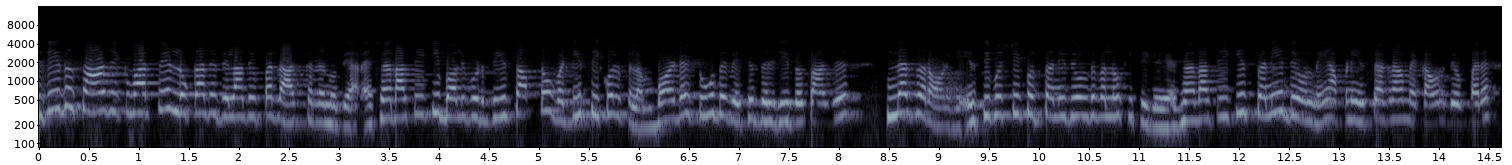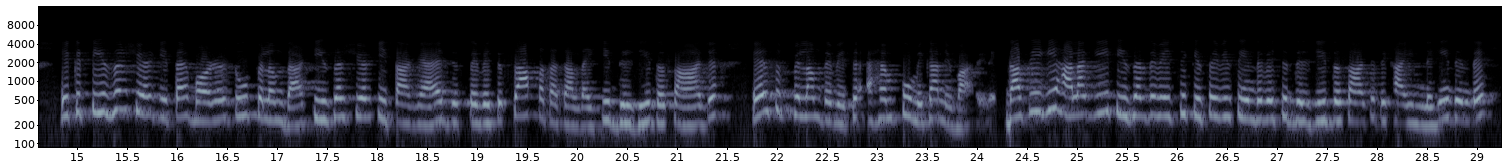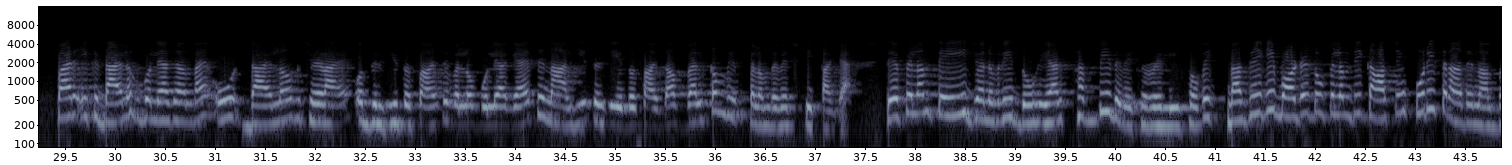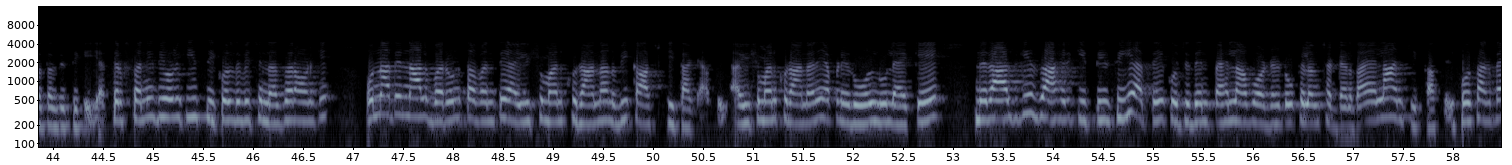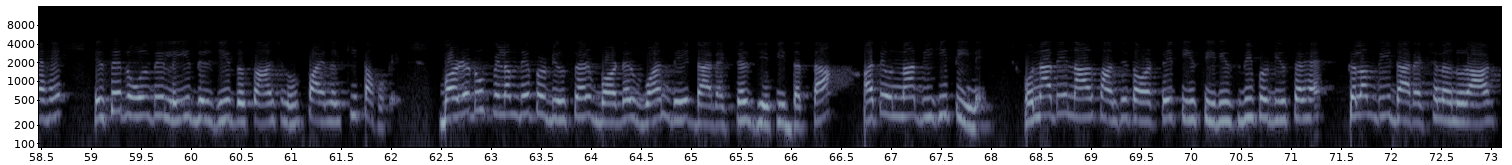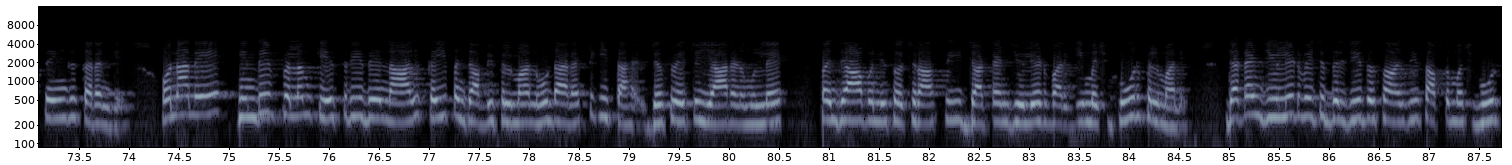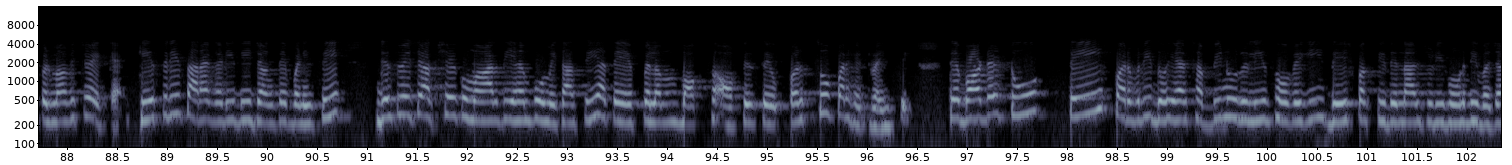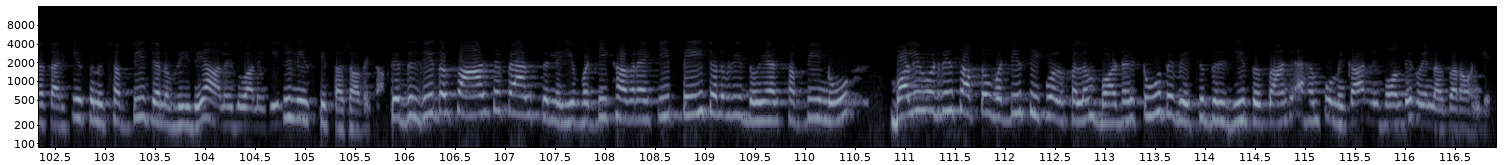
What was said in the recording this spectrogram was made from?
ਦਿਲਜੀਤ ਦੋਸਾਂਝ ਇੱਕ ਵਾਰ ਫਿਰ ਲੋਕਾਂ ਦੇ ਦਿਲਾਂ ਦੇ ਉੱਪਰ ਰਾਜ ਕਰਨ ਨੂੰ ਤਿਆਰ ਹੈ। ਚਾਹਦਾ ਸੀ ਕਿ ਬਾਲੀਵੁੱਡ ਦੀ ਸਭ ਤੋਂ ਵੱਡੀ ਸੀਕੁਅਲ ਫਿਲਮ ਬਾਰਡਰ 2 ਦੇ ਵਿੱਚ ਦਿਲਜੀਤ ਦੋਸਾਂਝ ਨਜ਼ਰ ਆਉਣਗੇ। ਇਸ ਦੀ ਪੁਸ਼ਟੀ ਖੁਦ ਸਨੀ ਦਿਓਲ ਦੇ ਵੱਲੋਂ ਕੀਤੀ ਗਈ ਹੈ। ਚਾਹਦਾ ਸੀ ਕਿ ਸਨੀ ਦਿਓਲ ਨੇ ਆਪਣੇ ਇੰਸਟਾਗ੍ਰam ਅਕਾਊਂਟ ਦੇ ਉੱਪਰ ਇੱਕ ਟੀਜ਼ਰ ਸ਼ੇਅਰ ਕੀਤਾ ਹੈ। ਬਾਰਡਰ 2 ਫਿਲਮ ਦਾ ਟੀਜ਼ਰ ਸ਼ੇਅਰ ਕੀਤਾ ਗਿਆ ਹੈ, ਜਿਸ ਦੇ ਵਿੱਚ ਸਾਫ਼ ਪਤਾ ਚੱਲਦਾ ਹੈ ਕਿ ਦਿਲਜੀਤ ਦੋਸਾਂਝ ਇਸ ਫਿਲਮ ਦੇ ਵਿੱਚ ਅਹਿਮ ਭੂਮਿਕਾ ਨਿਭਾ ਰਹੇ ਨੇ। ਦੱਸਦੀ ਕਿ ਹਾਲਾਂਕਿ ਟੀਜ਼ਰ ਦੇ ਵਿੱਚ ਕਿਸੇ ਵੀ ਸੀਨ ਦੇ ਵਿੱਚ ਦਿਲਜੀਤ ਦੋਸਾਂਝ ਦਿਖਾਈ ਨਹੀਂ ਦਿੰਦੇ ਪਰ ਇੱਕ ਡਾਇਲੌਗ ਬੋਲਿਆ ਜਾਂਦਾ ਹੈ, ਉਹ ਡਾਇਲੌਗ ਜਿਹੜਾ ਹੈ, ਉਹ ਦਿਲਜੀਤ ਦੋਸਾਂਝ ਦੇ ਵੱਲੋਂ ਬੋਲਿਆ ਗਿਆ ਹੈ ਤੇ ਨਾਲ ਹੀ ਦਿਲਜੀਤ ਦੋਸਾਂਝ ਦਾ ਵੈਲਕਮ ਵੀ ਇਸ ਫਿਲਮ ਦੇ ਵਿੱਚ ਕੀਤਾ ਗਿਆ ਤੇ ਫਿਲਮ 23 ਜਨਵਰੀ 2026 ਦੇ ਵਿੱਚ ਰਿਲੀਜ਼ ਹੋਵੇਗੀ ਦੱਸ ਦਈਏ ਕਿ ਬਾਰਡਰ ਟੂ ਫਿਲਮ ਦੀ ਕਾਸਟਿੰਗ ਪੂਰੀ ਤਰ੍ਹਾਂ ਦੇ ਨਾਲ ਬਦਲ ਦਿੱਤੀ ਗਈ ਹੈ। ਸਿਰਫ ਸਨੀ ਦਿਓਲ ਹੀ ਸੀਕੁਅਲ ਦੇ ਵਿੱਚ ਨਜ਼ਰ ਆਉਣਗੇ। ਉਹਨਾਂ ਦੇ ਨਾਲ ਵਰੁਣ ਧਵਨ ਤੇ ਆਯੁਸ਼ਮਾਨ ਖੁਰਾਨਾ ਨੂੰ ਵੀ ਕਾਸਟ ਕੀਤਾ ਗਿਆ ਸੀ। ਆਯੁਸ਼ਮਾਨ ਖੁਰਾਨਾ ਨੇ ਆਪਣੇ ਰੋਲ ਨੂੰ ਲੈ ਕੇ ਨਾਰਾਜ਼ਗੀ ਜ਼ਾਹਿਰ ਕੀਤੀ ਸੀ ਅਤੇ ਕੁਝ ਦਿਨ ਪਹਿਲਾਂ ਬਾਰਡਰ 2 ਫਿਲਮ ਛੱਡਣ ਦਾ ਐਲਾਨ ਕੀਤਾ ਸੀ। ਹੋ ਸਕਦਾ ਹੈ ਇਸੇ ਰੋਲ ਦੇ ਲਈ ਦਿਲਜੀਤ ਦੋਸਾਂਝ ਨੂੰ ਫਾਈਨਲ ਕੀਤਾ ਹੋਵੇ। ਬਾਰਡਰ 2 ਫਿਲਮ ਦੇ ਪ੍ਰੋਡਿਊਸਰ ਬਾਰਡਰ 1 ਦੇ ਡਾਇਰੈਕਟਰ ਜੇਪੀ ਦੱਤਾ ਅਤੇ ਉਹਨਾਂ ਦੀ ਹੀ ਧੀ ਨੇ। ਉਹਨਾਂ ਦੇ ਨਾਲ ਸਾਂਝੇ ਤੌਰ ਤੇ ਟੀ ਸੀਰੀਜ਼ ਵੀ ਪ੍ਰੋਡਿਊਸਰ ਹੈ। ਫਿਲਮ ਦੀ ਡਾਇਰੈਕਸ਼ਨ ਅਨੁਰਾਗ ਸਿੰਘ ਕਰਨਗੇ। ਉਹਨਾਂ ਨੇ ਹਿੰਦੀ ਫਿਲਮ ਕੇਸਰੀ ਦੇ ਨਾਲ ਕਈ ਪੰਜਾਬੀ ਫਿਲਮਾਂ ਨੂੰ ਡਾਇਰੈਕਟ ਕੀਤਾ ਹੈ, ਜਿਸ ਵਿੱਚ ਯਾਰ ਅਣਮੁੱਲੇ ਪੰਜਾਬ 1984 ਜੱਟ ਐਂਡ ਜੂਲੀਅਟ ਵਰਗੀ ਮਸ਼ਹੂਰ ਫਿਲਮਾਂ ਨੇ। ਜੱਟ ਐਂਡ ਜੂਲੀਅਟ ਵਿੱਚ ਦਿਲਜੀਤ ਦੋਸਾਂਝ ਦੀ ਸਭ ਤੋਂ ਮਸ਼ਹੂਰ ਫਿਲਮਾਂ ਵਿੱਚੋਂ ਇੱਕ ਹੈ। ਕੇਸਰੀ ਸਾਰਾਗੜੀ ਦੀ ਜੰਗ ਤੇ ਬਣੀ ਸੀ, ਜਿਸ ਵਿੱਚ ਅਕਸ਼ੇ ਕੁਮਾਰ ਦੀ ਅਹਿਮ ਭੂਮਿਕਾ ਸੀ ਅਤੇ ਫਿਲਮ ਬਾਕਸ ਆਫਿਸ ਦੇ ਉੱਪਰ ਸੁਪਰ ਹਿੱਟ ਰਹੀ ਸੀ। ਤੇ ਬਾਰਡਰ 2 23 ਫਰਵਰੀ 2026 ਨੂੰ ਰਿਲੀਜ਼ ਹੋਵੇਗੀ। ਦੇਸ਼ ਭਗਤੀ ਦੇ ਨਾਲ ਜੁੜੀ ਹੋਣ ਦੀ ਵਜ੍ਹਾ ਕਰਕੇ ਇਸ ਨੂੰ 26 ਜਨਵਰੀ ਦੇ ਆਲੇ ਦੁਆਲੇ ਹੀ ਰਿਲੀਜ਼ ਕੀਤਾ ਜਾਵੇਗਾ। ਤੇ ਦਿਲਜੀਤ ਦੋਸਾਂਝ ਦੇ ਫੈਨਸ ਦੇ ਲਈ ਇਹ ਵੱਡੀ ਖਬਰ ਹੈ ਕਿ 23 ਜਨਵਰੀ 2026 ਨੂੰ ਬਾਲੀਵੁੱਡ ਦੀ ਸਭ ਤੋਂ ਵੱਡੀ ਸੀਕੁਅਲ ਫਿਲਮ ਬਾਰਡਰ 2 ਦੇ ਵਿੱਚ ਦਿਲਜੀਤ ਦੋਸਾਂਝ ਅਹਿਮ ਭੂਮਿਕਾ ਨਿਭਾਉਂਦੇ ਹੋਏ ਨਜ਼ਰ ਆਉਣਗੇ।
